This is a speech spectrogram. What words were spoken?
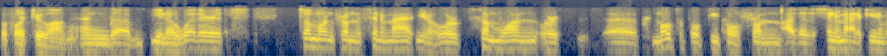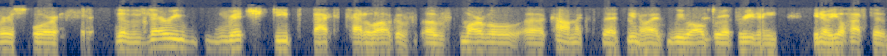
before too long. And uh, you know, whether it's someone from the cinematic, you know, or someone or uh, multiple people from either the cinematic universe or the very rich, deep back catalog of, of Marvel uh, comics that you know we all grew up reading. You know, you'll have to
